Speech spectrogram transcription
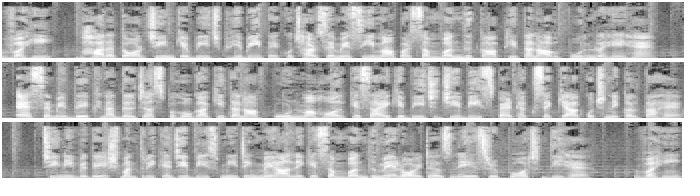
वहीं, भारत और चीन के बीच भी बीते कुछ अरसे में सीमा पर संबंध काफ़ी तनावपूर्ण रहे हैं। ऐसे में देखना दिलचस्प होगा कि तनावपूर्ण माहौल के साय के बीच जी बीस बैठक से क्या कुछ निकलता है। चीनी विदेश मंत्री के जी बीस मीटिंग में आने के संबंध में रॉयटर्स ने इस रिपोर्ट दी है। वहीं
